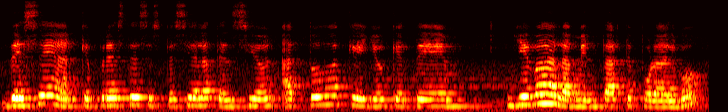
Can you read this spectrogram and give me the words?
desean que prestes especial atención a todo aquello que te lleva a lamentarte por algo,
